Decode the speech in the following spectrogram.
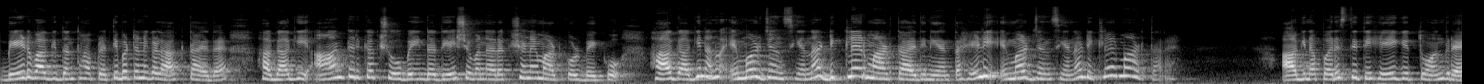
ಬೇಡವಾಗಿದ್ದಂತಹ ಪ್ರತಿಭಟನೆಗಳಾಗ್ತಾ ಇದೆ. ಹಾಗಾಗಿ ಆಂತರಿಕ ಕ್ಷೋಭೆಯಿಂದ ದೇಶವನ್ನು ರಕ್ಷಣೆ ಮಾಡಿಕೊಳ್ಬೇಕು. ಹಾಗಾಗಿ ನಾನು ಎಮರ್ಜೆನ್ಸಿಯನ್ನು ಡಿಕ್ಲೇರ್ ಮಾಡ್ತಾ ಇದ್ದೀನಿ ಅಂತ ಹೇಳಿ ಎಮರ್ಜೆನ್ಸಿಯನ್ನು ಡಿಕ್ಲೇರ್ ಮಾಡ್ತಾರೆ. ಆಗಿನ ಪರಿಸ್ಥಿತಿ ಹೇಗಿತ್ತು ಅಂದರೆ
